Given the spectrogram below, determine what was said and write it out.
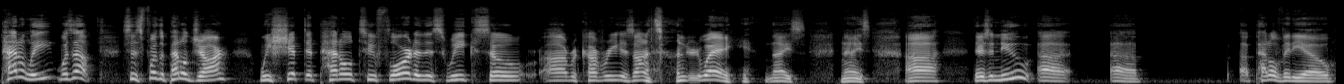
Pedally, what's up? says for the pedal jar, we shipped a pedal to Florida this week, so uh, recovery is on its underway. nice, nice. Uh, there's a new uh, uh a pedal video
